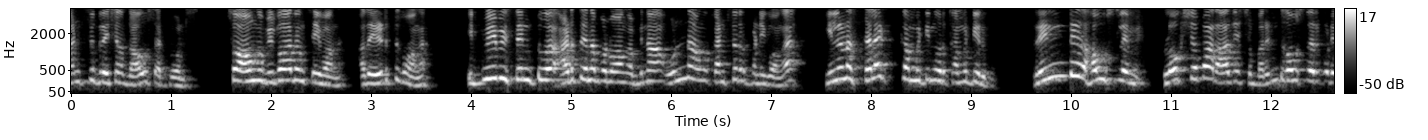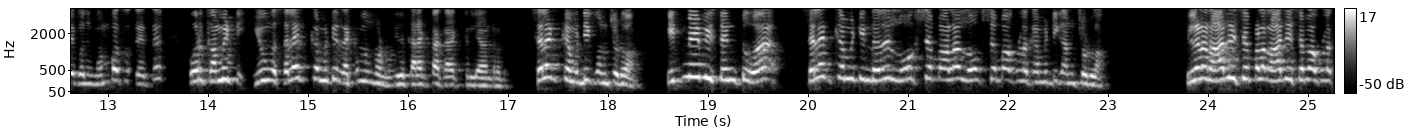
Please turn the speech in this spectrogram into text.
consideration of the house at once so அவங்க விவாதம் செய்வாங்க. அதை எடுத்துக்குவாங்க. It may be sent to அடுத்து என்ன பண்ணுவாங்க அப்படின்னா ஒன்னு அவங்க கன்சிடர் பண்ணிக்குவாங்க. இல்லைன்னா செலக்ட் கமிட்டின்னு ஒரு கமிட்டி இருக்கும். ரெண்டு ஹவுஸ்லயுமே லோக்சபா ராஜ்யசபா ரெண்டு ஹவுஸ்ல இருக்கக்கூடிய கொஞ்சம் மெம்பர்ஸ் சேர்த்து ஒரு கமிட்டி இவங்க செலக்ட் கமிட்டி ரெக்கமெண்ட் பண்ணும் இது கரெக்டா கரெக்ட் இல்லையான்றது. செலக்ட் கமிட்டி கொஞ்சிடுவாங்க it may be sent to select கமிட்டின்றது லோக்சபால லோக்சபாக்குள்ள கமிட்டிக்கு அனுப்பிச்சுடலாம் இல்லைன்னா ராஜ்யசபால ராஜ்யசபாக்குள்ள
